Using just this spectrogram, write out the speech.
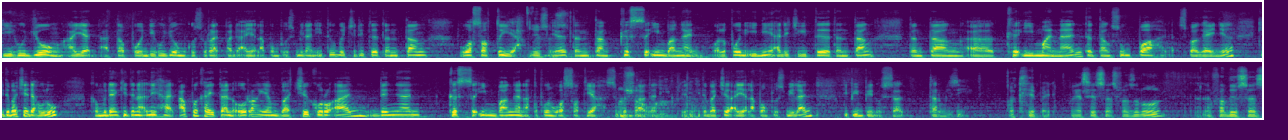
di hujung ayat ataupun di hujung muka surat pada ayat 89 itu bercerita tentang wasatiyah Ya, ya tentang keseimbangan. Walaupun ini ada cerita tentang tentang uh, keimanan tentang sumpah dan sebagainya. Kita baca dahulu. Kemudian kita nak lihat apa kaitan orang yang baca Quran dengan keseimbangan ataupun wasatiyah sebentar tadi. Jadi kita baca ayat 89 dipimpin Ustaz Tarmizi. Okey baik. Terima kasih Ustaz Fazrul, Fadil Ustaz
